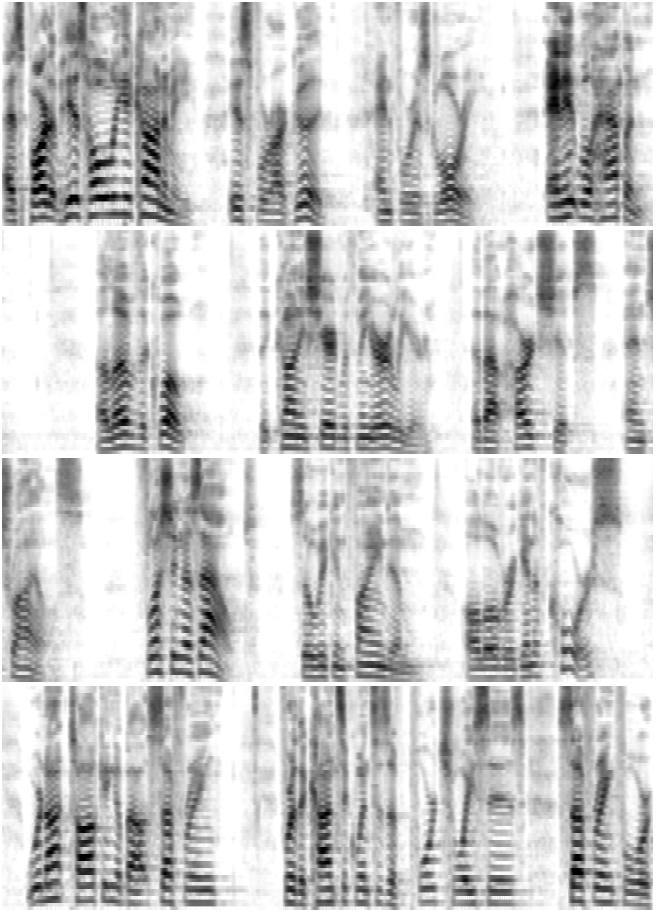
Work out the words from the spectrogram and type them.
as part of His holy economy, is for our good and for His glory. And it will happen. I love the quote that Connie shared with me earlier about hardships and trials, flushing us out so we can find Him all over again. Of course, we're not talking about suffering for the consequences of poor choices, suffering for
